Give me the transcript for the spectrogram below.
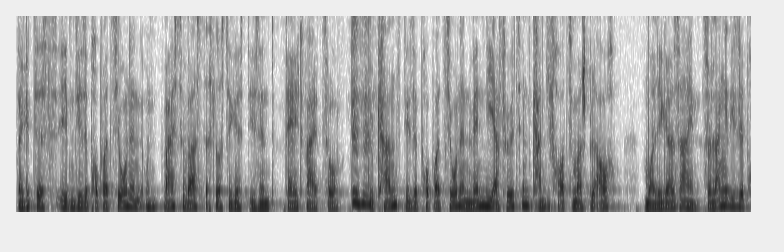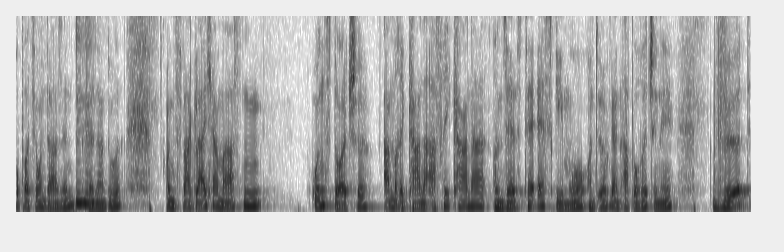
Da gibt es eben diese Proportionen und weißt du was, das Lustige ist, die sind weltweit so. Mhm. Du kannst diese Proportionen, wenn die erfüllt sind, kann die Frau zum Beispiel auch molliger sein. Solange diese Proportionen da sind, mhm. der Sanduhr. Und zwar gleichermaßen uns Deutsche, Amerikaner, Afrikaner und selbst der Eskimo und irgendein Aborigine wird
